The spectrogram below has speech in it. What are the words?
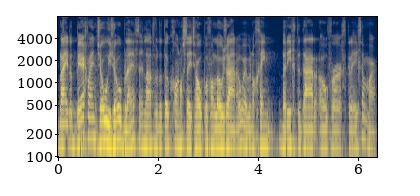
blij dat Bergwijn sowieso blijft. En laten we dat ook gewoon nog steeds hopen van Lozano. We hebben nog geen berichten daarover gekregen, maar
